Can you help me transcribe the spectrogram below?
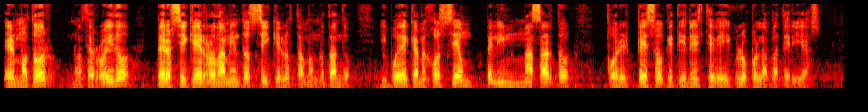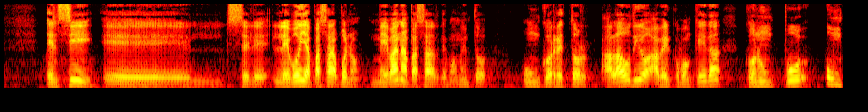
el motor, no hace ruido, pero sí que el rodamiento sí que lo estamos notando y puede que a lo mejor sea un pelín más alto por el peso que tiene este vehículo por las baterías. En sí, eh, se le, voy a pasar, bueno, me van a pasar de momento un corrector al audio, a ver cómo queda, con un, un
